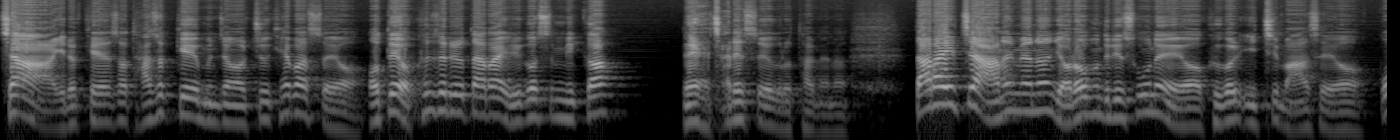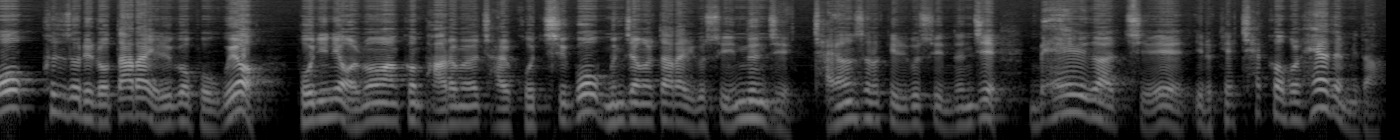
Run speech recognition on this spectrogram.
자, 이렇게 해서 다섯 개의 문장을 쭉 해봤어요. 어때요? 큰 소리로 따라 읽었습니까? 네, 잘했어요. 그렇다면은. 따라 읽지 않으면은 여러분들이 손해예요. 그걸 잊지 마세요. 꼭 큰 소리로 따라 읽어보고요. 본인이 얼마만큼 발음을 잘 고치고 문장을 따라 읽을 수 있는지, 자연스럽게 읽을 수 있는지 매일같이 이렇게 체크업을 해야 됩니다.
